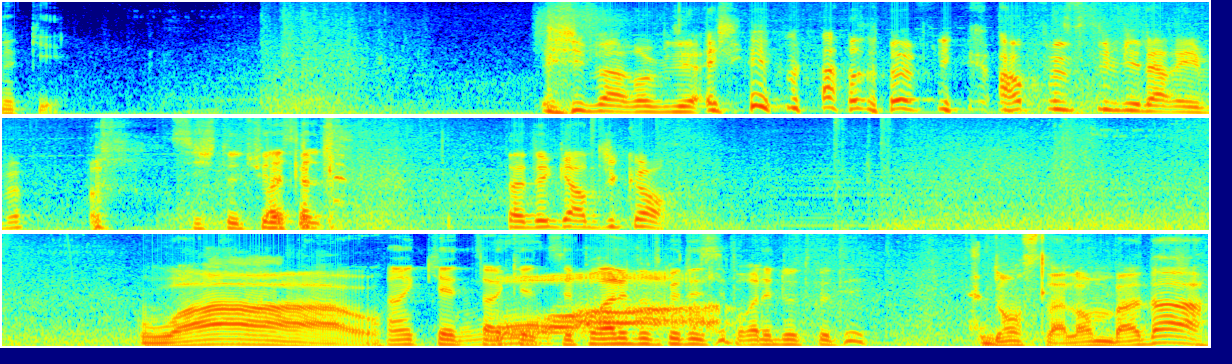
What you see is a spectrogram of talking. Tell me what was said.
Ok. Il va revenir, il va revenir. Impossible, il arrive. Si je te tue la salle... T'as des gardes du corps. Waouh T'inquiète, t'inquiète, c'est pour aller de l'autre côté, c'est pour aller de l'autre côté. Tu danses la lambada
